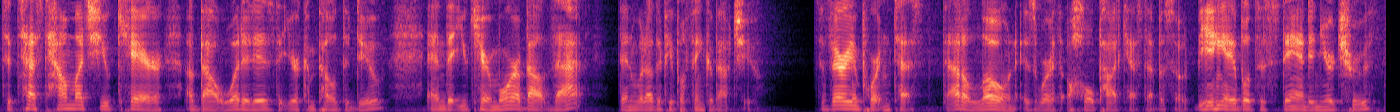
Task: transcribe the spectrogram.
to test how much you care about what it is that you're compelled to do and that you care more about that than what other people think about you. It's a very important test. That alone is worth a whole podcast episode. Being able to stand in your truth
